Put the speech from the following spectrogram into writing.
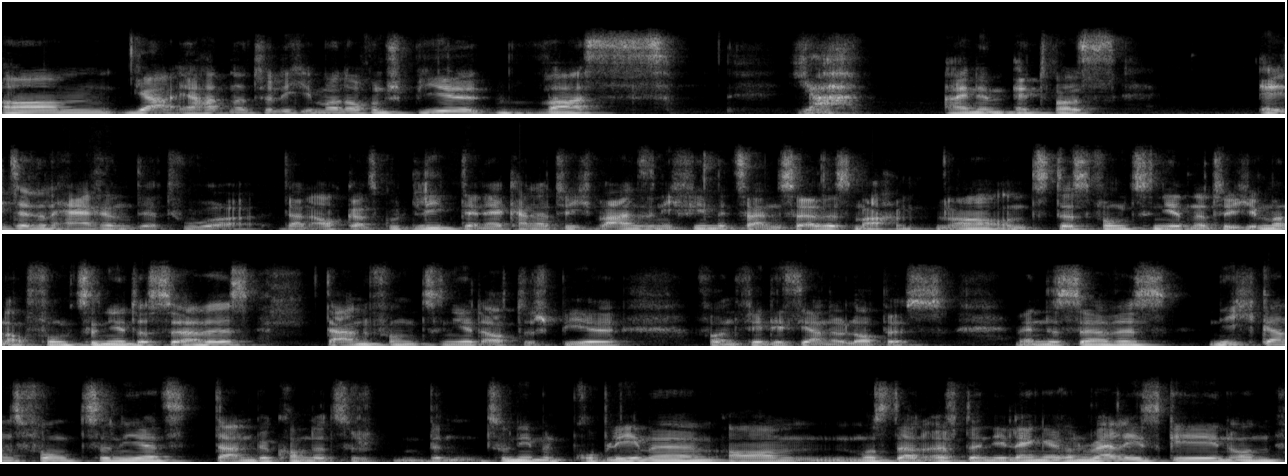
Ähm, ja, er hat natürlich immer noch ein Spiel, was ja einem etwas älteren Herren der Tour dann auch ganz gut liegt, denn er kann natürlich wahnsinnig viel mit seinem Service machen. Ne? Und das funktioniert natürlich immer noch. Funktioniert das Service, dann funktioniert auch das Spiel von Feliciano Lopez. Wenn das Service nicht ganz funktioniert, dann bekommt er zu, zunehmend Probleme, ähm, muss dann öfter in die längeren Rallyes gehen und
